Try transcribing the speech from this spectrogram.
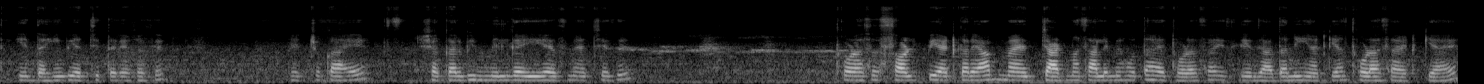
देखिए, दही भी अच्छी तरीके से भेज चुका है। शक्कर भी मिल गई है इसमें अच्छे से। थोड़ा सा सॉल्ट भी ऐड करें आप। मैं चाट मसाले में होता है थोड़ा सा इसलिए ज़्यादा नहीं ऐड किया थोड़ा सा ऐड किया है।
